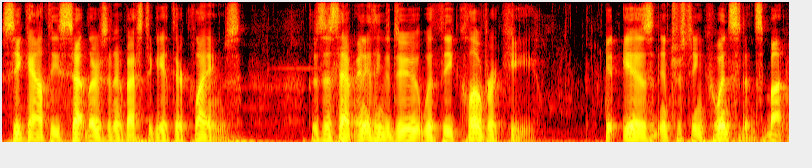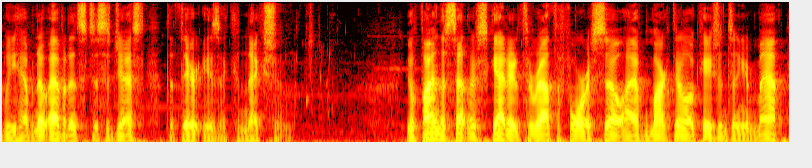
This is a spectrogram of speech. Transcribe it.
Seek out these settlers and investigate their claims. Does this have anything to do with the Clover Key? It is an interesting coincidence, but we have no evidence to suggest that there is a connection. You'll find the settlers scattered throughout the forest, so I have marked their locations on your map.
